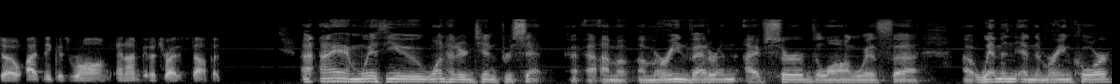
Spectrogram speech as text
so, I think is wrong, and I'm going to try to stop it. I am with you 110%. I'm a, a Marine veteran. I've served along with uh, uh, women in the Marine Corps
